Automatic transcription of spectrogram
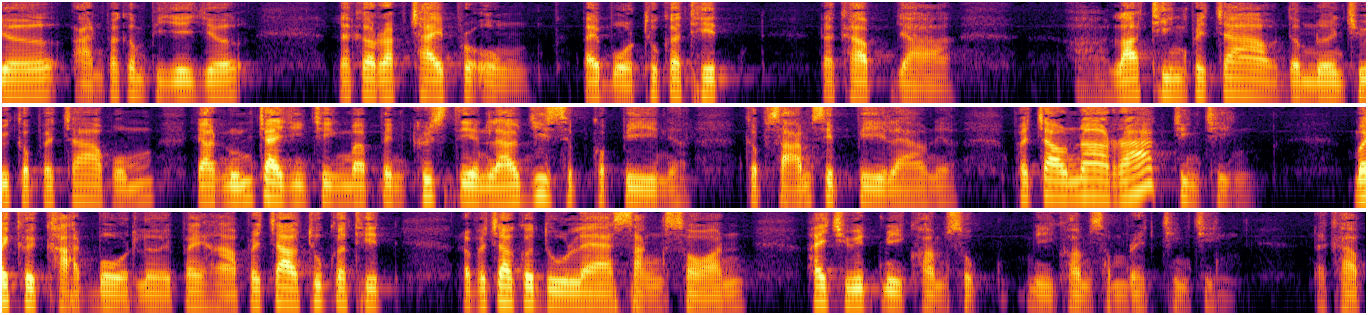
เยอะๆอ่านพระคัมภีร์เยอะๆแล้วก็รับใช้พระองค์ไปโบสถ์ทุกอาทิตย์นะครับ อย่า ละทิ้งพระเจ้าดำเนินชีวิตกับพระเจ้า ผมอยากหนุนใจจริง ๆ มาเป็นคริสเตียนแล้ว 20 กว่าปีเนี่ยกับ 30 ปีแล้วเนี่ยพระเจ้าน่ารักจริง ๆ ไม่เคยขาดโบสถ์เลยไปหาพระเจ้าทุกอาทิตย์แล้วพระเจ้าก็ดูแลสั่งสอนให้ชีวิตมีความสุขมีความสำเร็จจริง ๆนะครับ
